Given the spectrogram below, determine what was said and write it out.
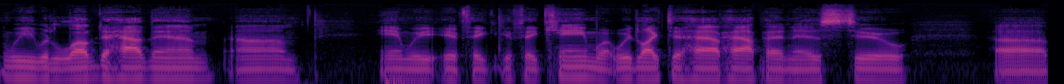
We would love to have them. Um, and we, if they if they came, what we'd like to have happen is to uh,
